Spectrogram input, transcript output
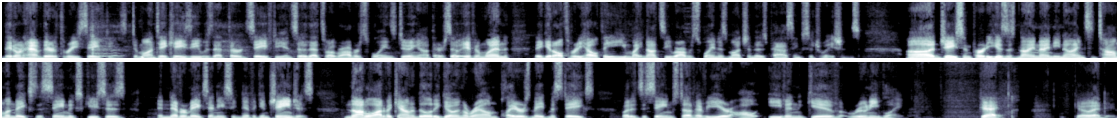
they don't have their three safeties. Damontae Kazee was that third safety, and so that's what Robert Spillane's doing out there. So if and when they get all three healthy, you might not see Robert Spillane as much in those passing situations. Uh, Jason Purdy gives us nine ninety nine. So Tomlin makes the same excuses and never makes any significant changes. Not a lot of accountability going around. Players made mistakes, but it's the same stuff every year. I'll even give Rooney blame. Okay, go ahead, Dave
